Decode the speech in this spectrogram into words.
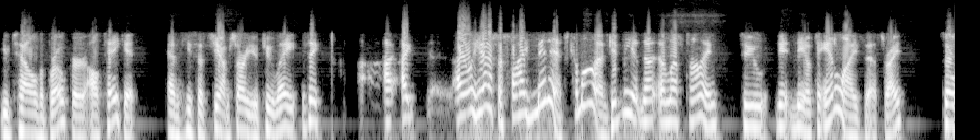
you tell the broker, I'll take it, and he says, gee, I'm sorry, you're too late. You say, I, I, I only had it for five minutes. Come on, give me enough time to, you know, to analyze this, right? So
